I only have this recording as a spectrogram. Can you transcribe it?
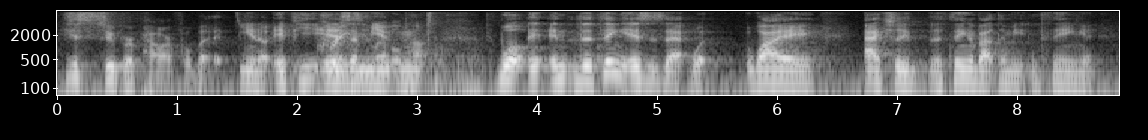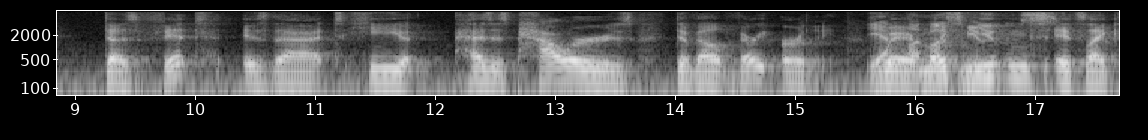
he's just super powerful. But you know, if he is a mutant, well, and, and the thing is, is that what why actually the thing about the mutant thing does fit is that he has his powers developed very early. Yeah, where most mutants. mutants, it's like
